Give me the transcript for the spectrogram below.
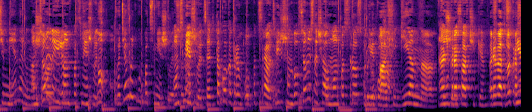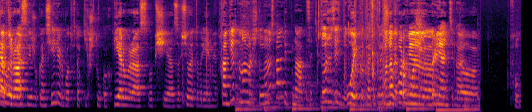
темнее, наверное, Он нашего. темный или он подсмешивается? Ну, хотя вроде бы подсмешивается. Он да? смешивается. Это такой, который подстраивается. Видишь, он был темный сначала, но он подстроился под Блин, офигенно. Они Слушай, красавчики. Ребят, вы красавчики. Первый раз вижу консилер вот в таких штуках. Первый раз вообще за все это время. Конфетка номер что у нас там? 15. Что же здесь будет? Ой, какая-то красивая. Она в форме похожа- бриллиантика. Да. Фу.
